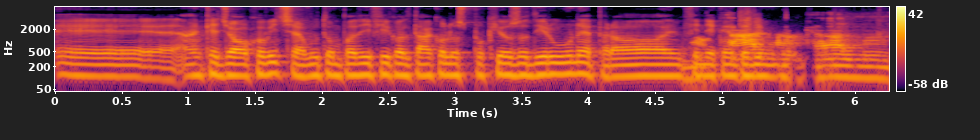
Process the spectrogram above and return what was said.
E anche Djokovic ha avuto un po' di difficoltà con lo spocchioso di Rune però in fin dei conti calma, di... calma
